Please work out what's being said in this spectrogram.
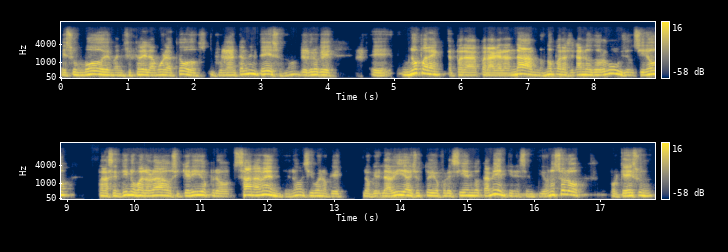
es un modo de manifestar el amor a todos, y fundamentalmente eso, ¿no? Yo creo que eh, no para, para, para agrandarnos, no para llenarnos de orgullo, sino para sentirnos valorados y queridos, pero sanamente, ¿no? Decir, bueno, que lo que la vida que yo estoy ofreciendo también tiene sentido, no solo porque es un,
